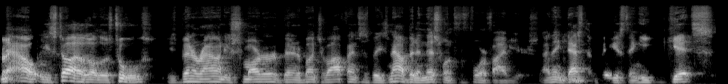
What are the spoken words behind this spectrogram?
Right. Now he still has all those tools. He's been around. He's smarter. Been in a bunch of offenses, but he's now been in this one for four or five years. I think that's Mm-hmm. the biggest thing. He gets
